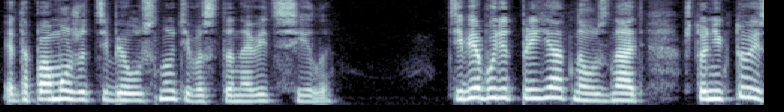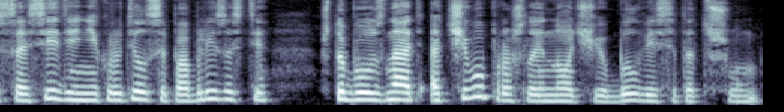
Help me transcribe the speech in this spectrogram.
Это поможет тебе уснуть и восстановить силы. Тебе будет приятно узнать, что никто из соседей не крутился поблизости, чтобы узнать, от чего прошлой ночью был весь этот шум.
